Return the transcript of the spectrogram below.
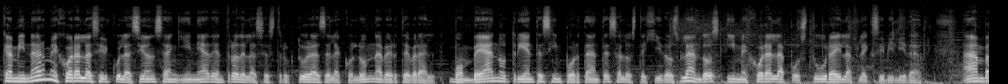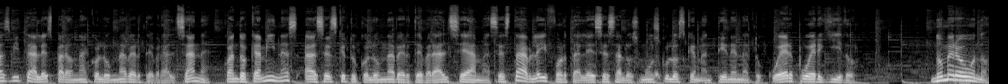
Caminar mejora la circulación sanguínea dentro de las estructuras de la columna vertebral, bombea nutrientes importantes a los tejidos blandos y mejora la postura y la flexibilidad, ambas vitales para una columna vertebral sana. Cuando caminas haces que tu columna vertebral sea más estable y fortaleces a los músculos que mantienen a tu cuerpo erguido. Número 1.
